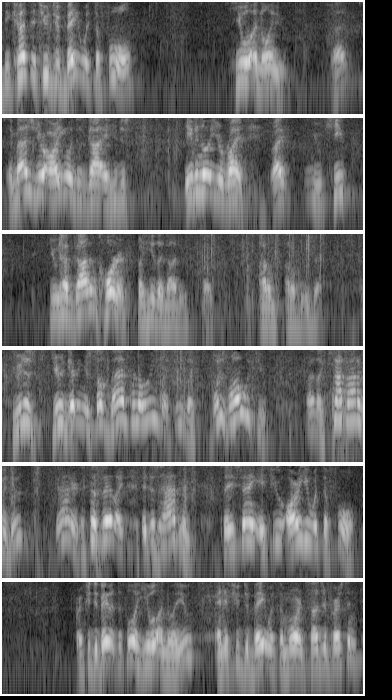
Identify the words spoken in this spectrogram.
because if you debate with the fool, he will annoy you. Right? Imagine you're arguing with this guy and he just, even though you're right, right? You keep, you have got him cornered, but he's like, nah, dude, like, I don't, I don't believe that. You're just, you're getting yourself mad for no reason. Like, dude, like, what is wrong with you? Right? Like, snap out of it, dude. Get out of here. Saying? Like, it just happens. So he's saying, if you argue with the fool, or if you debate with the fool, he will annoy you. And if you debate with a more intelligent person,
